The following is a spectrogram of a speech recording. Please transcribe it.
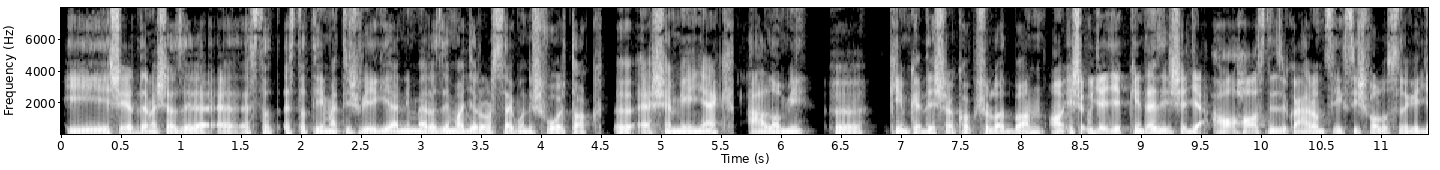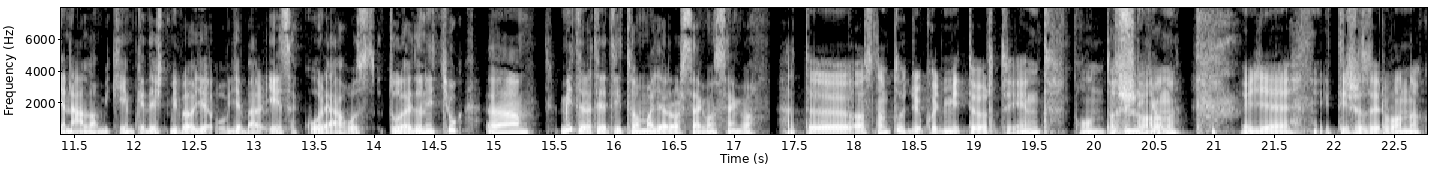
és érdemes azért e- ezt a, ezt a témát is végigjárni, mert azért Magyarországon is voltak ö, események, állami ö, kémkedéssel kapcsolatban, és ugye egyébként ez is egy, ha, ha azt nézzük, a 3 cx is valószínűleg egy ilyen állami kémkedést, mivel ugye, ugyebár Észak-Koreához tulajdonítjuk. Mi történt itt Magyarországon, Szenga? Hát azt nem tudjuk, hogy mi történt pontosan. Ugye itt is azért vannak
